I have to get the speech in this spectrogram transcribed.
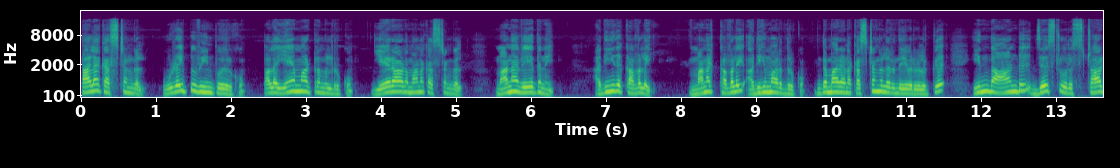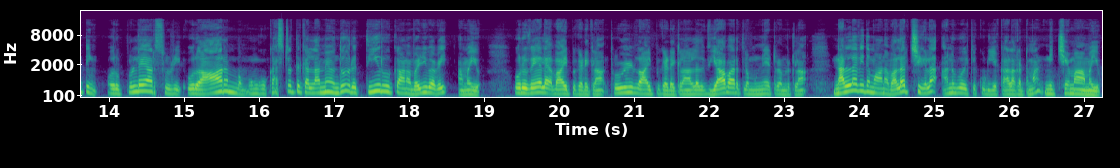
பல கஷ்டங்கள் உழைப்பு வீண் போயிருக்கும். பல ஏமாற்றங்கள் இருக்கும். ஏராளமான கஷ்டங்கள் மனவேதனை அதீத கவலை மனக்கவலை அதிகமாக இருந்திருக்கும். இந்த மாதிரியான கஷ்டங்கள் இருந்த இவர்களுக்கு இந்த ஆண்டு ஜஸ்ட் ஒரு ஸ்டார்டிங் ஒரு பிள்ளையார் சுழி ஒரு ஆரம்பம் உங்கள் கஷ்டத்துக்கு எல்லாமே வந்து ஒரு தீர்வுக்கான வழிவகை அமையும். ஒரு வேலை வாய்ப்பு கிடைக்கலாம் தொழில் வாய்ப்பு கிடைக்கலாம் அல்லது வியாபாரத்தில் முன்னேற்றம் இருக்கலாம். நல்ல விதமான வளர்ச்சிகளை அனுபவிக்கக்கூடிய காலகட்டமாக நிச்சயமாக அமையும்.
